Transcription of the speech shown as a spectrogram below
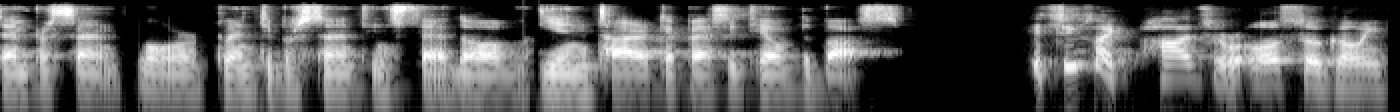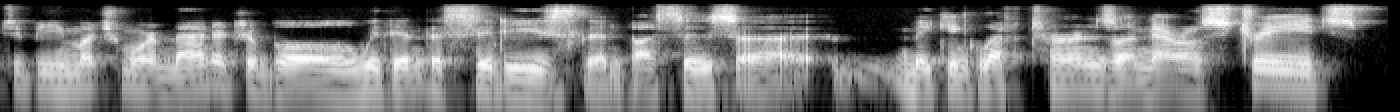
10% or 20% instead of the entire capacity of the bus. It seems like pods are also going to be much more manageable within the cities than buses, uh, making left turns on narrow streets,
